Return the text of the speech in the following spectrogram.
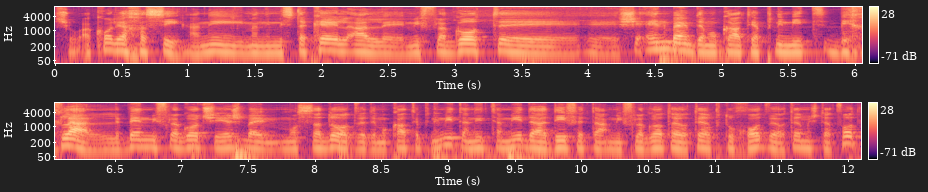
שוב, הכל יחסי. אני, אם אני מסתכל על uh, מפלגות uh, uh, שאין בהן דמוקרטיה פנימית בכלל, לבין מפלגות שיש בהן מוסדות ודמוקרטיה פנימית, אני תמיד אעדיף את המפלגות היותר פתוחות ויותר משתתפות,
